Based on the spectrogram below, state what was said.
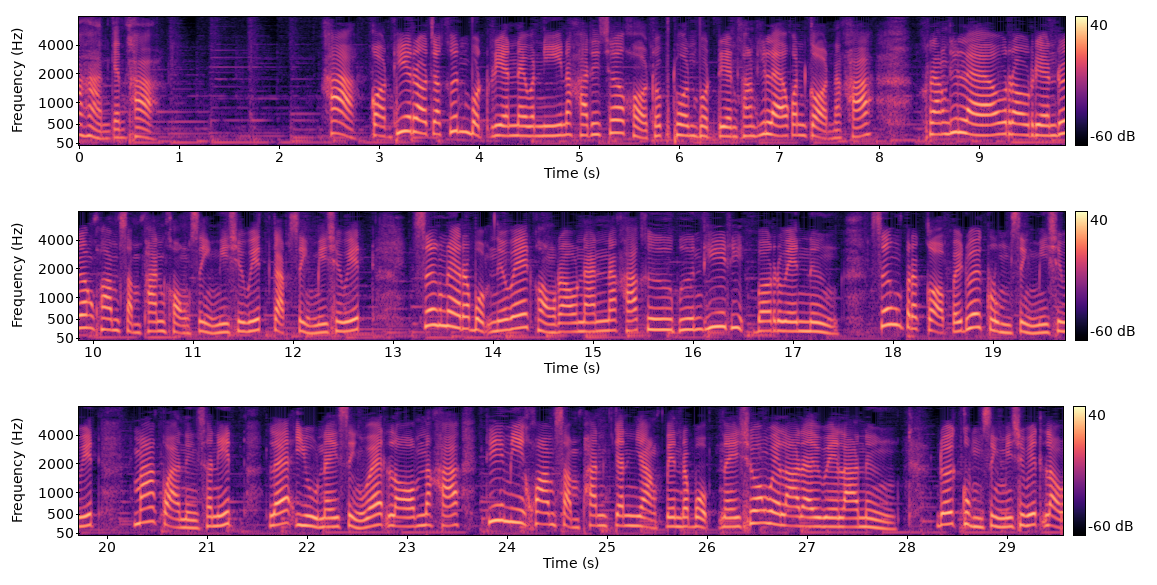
อาหารกันค่ะ ค่ะ ก่อนที่เราจะขึ้นบทเรียนในวันนี้นะคะที่เชอร์ขอทบทวนบทเรียนครั้งที่แล้วกันก่อนนะคะ ครั้งที่แล้วเราเรียนเรื่องความสัมพันธ์ของสิ่งมีชีวิตกับสิ่งมีชีวิต ซึ่งในระบบนิเวศของเรานั้นนะคะ คือพื้นที่ที่บริเวณหนึ่ง ซึ่งประกอบไปด้วยกลุ่มสิ่งมีชีวิตมากกว่าหนึ่งชนิด และอยู่ในสิ่งแวดล้อมนะคะ ที่มีความสัมพันธ์กันอย่างเป็นระบบในช่วงเวลาใดเวลาหนึ่ง โดยกลุ่มสิ่งมีชีวิตเหล่า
